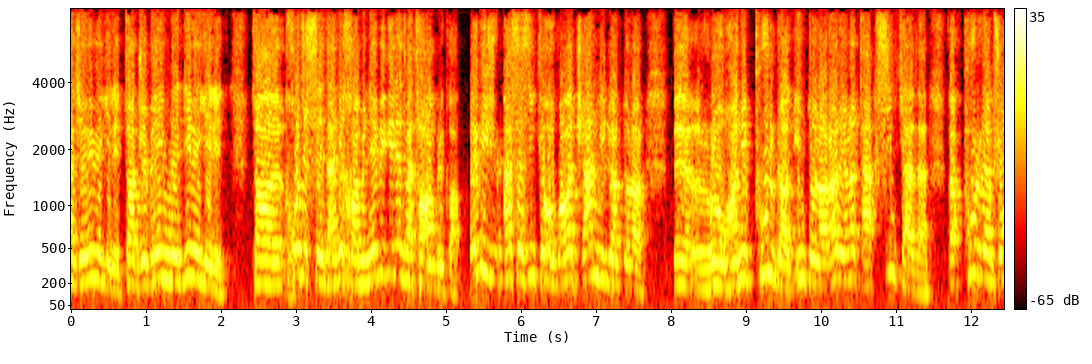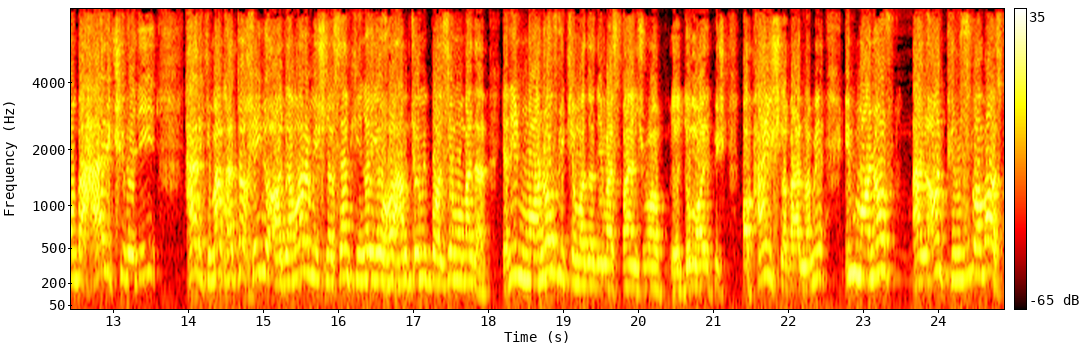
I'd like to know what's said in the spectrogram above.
رجبی بگیرید تا جبهه ملی بگیرید تا خود سید علی خامنه بگیرید و تا آمریکا. ببینید پس از اینکه اوباما چند میلیارد دلار به روحانی پول داد. این دلارها رو اینا تقسیم کردن. و پول هم شما به هر کی بدی هر کی. من حتی خیلی آدما رو می‌شناسم که اینا یه هم توی بازی هم اومدن. یعنی این مانوری که ما دادیم از پنج ماه دو ماه پیش با پنج تا برنامه این مانور الان پیروزی با ماست.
